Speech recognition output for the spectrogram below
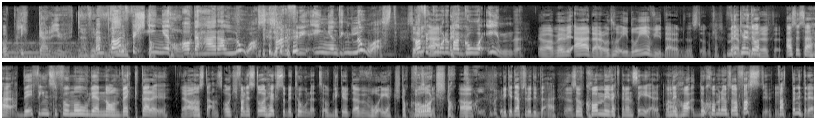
och blickar ut över Men vårt varför Stockholm. inget av det här är låst? Varför är ingenting låst? Så Varför är- går det bara gå in? Ja, men vi är där och då, då är vi ju där en liten stund, kanske Men det kan 5-10 inte vara- minuter. Alltså så här, det finns ju förmodligen någon väktare ju, Ja. någonstans. Och ifall ni står högst upp i tornet och blickar ut över vår, ert Stockholm, Vårt ni- Stockholm. vilket det absolut inte är, Ja. så kommer ju väktaren se er. Och Ja. ni har, då kommer ni också vara fast ju. Fattar ni inte det?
